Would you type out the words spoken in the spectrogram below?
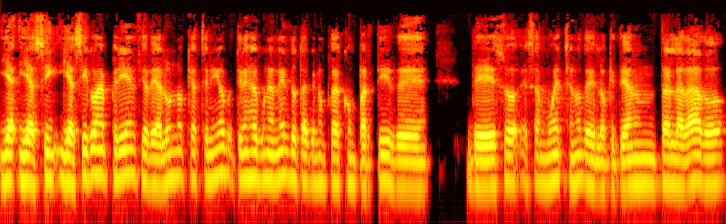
y, así, y así con experiencia de alumnos que has tenido, ¿tienes alguna anécdota que nos puedas compartir de, de eso, esa muestra, ¿no? de lo que te han trasladado,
